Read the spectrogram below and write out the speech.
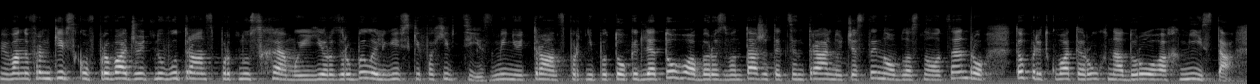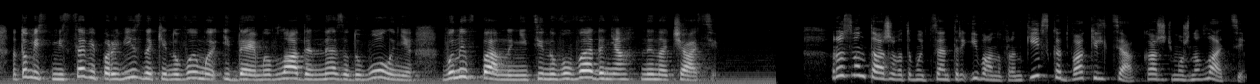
В Івано-Франківську впроваджують нову транспортну схему. Її розробили львівські фахівці. Змінюють транспортні потоки для того, аби розвантажити центральну частину обласного центру та впорядкувати рух на дорогах міста. Натомість місцеві перевізники новими ідеями влади не задоволені. Вони впевнені, ці нововведення не на часі. Розвантажуватимуть центр Івано-Франківська два кільця, кажуть можновладці.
